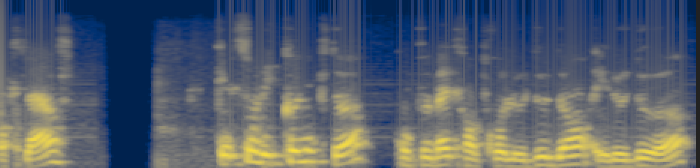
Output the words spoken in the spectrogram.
sens large. Quels sont les connecteurs qu'on peut mettre entre le dedans et le dehors,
